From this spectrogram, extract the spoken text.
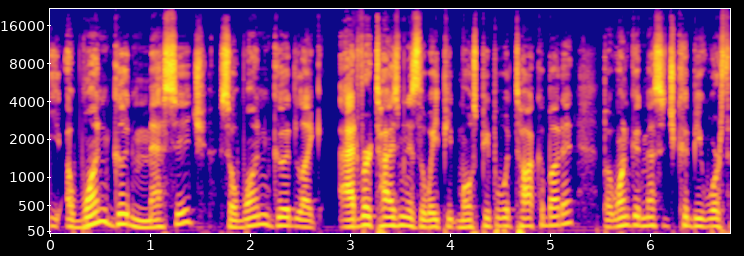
a uh, one good message so one good like advertisement is the way peop most people would talk about it but one good message could be worth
